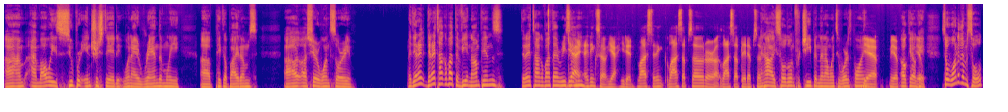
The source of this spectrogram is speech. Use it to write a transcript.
Uh, I'm I'm always super interested when I randomly uh, pick up items. Uh, I'll, I'll, share one story. Uh, did I did I talk about the Vietnam pins? Did I talk about that recently? Yeah, I think so. Yeah, you did. Last I think last episode or last update episode. And how I sold one for cheap and then I went to Worth Point. Yeah. Yep. Okay. Okay. Yep. So one of them sold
